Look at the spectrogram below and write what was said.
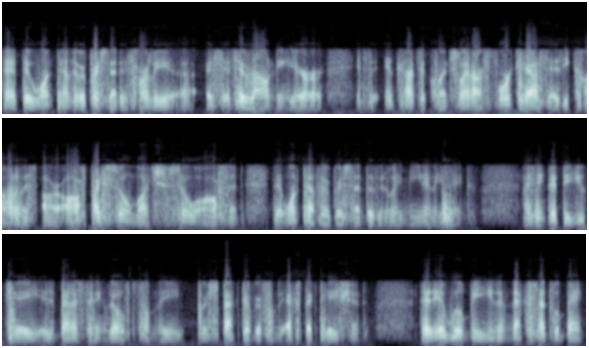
That the one tenth of a percent is hardly uh, it's, it's a rounding error. It's inconsequential, and our forecasts as economists are off by so much, so often that one tenth of a percent doesn't really mean anything. I think that the UK is benefiting, though, from the perspective or from the expectation that it will be the next central bank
